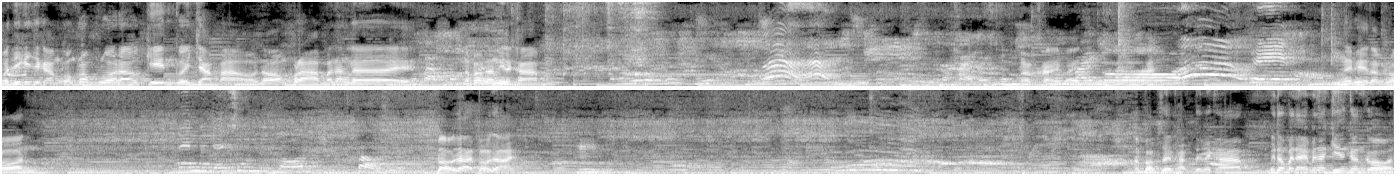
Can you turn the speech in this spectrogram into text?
วันนี้กิจกรรมของครอบครัวเรากินก๋วยจั๊บเอาน้องปราบมานั่งเลยน้องปราบนั่งนี้นะครับเออเอาไข่ใบหนึ่งเลยโอ้เผ็ดไม่เผ็ดหรอกร้อน เปล่าเป่าได้เป่าได้ อืมน้ำปรับใส่ผักด้วยนะครับ ไม่ต้องไปไหนไม่ต้องกินกันก่อน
